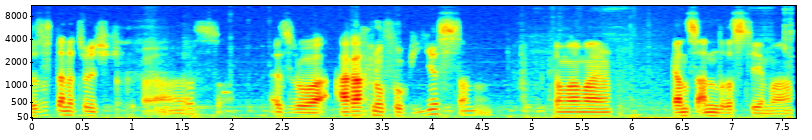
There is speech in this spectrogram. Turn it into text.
Das ist dann natürlich, äh, so. also Arachnophobie ist dann, sagen wir mal, ganz anderes Thema.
